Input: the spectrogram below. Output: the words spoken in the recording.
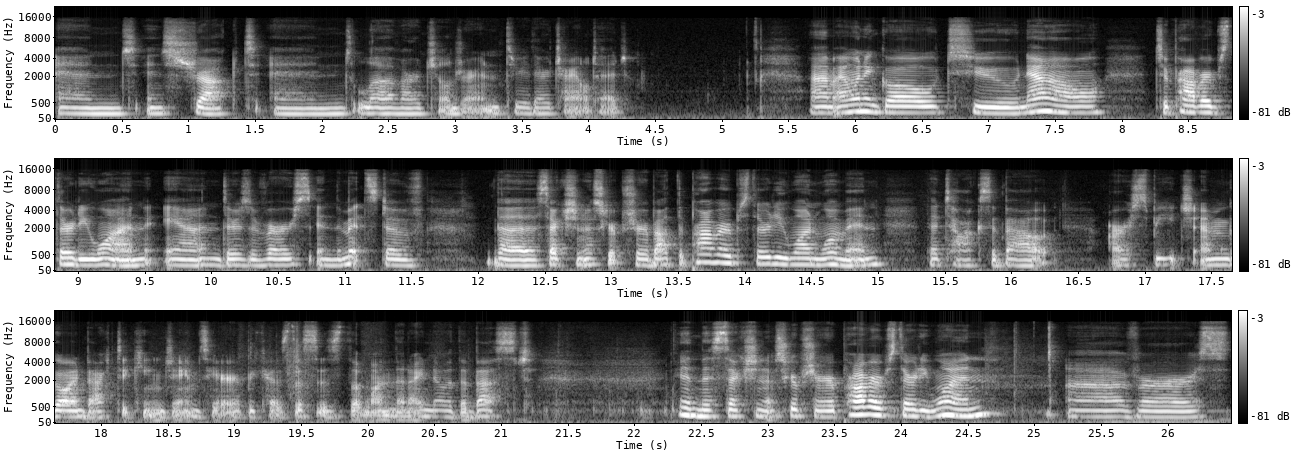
and instruct and love our children through their childhood. Um, I want to go to now to Proverbs 31, and there's a verse in the midst of the section of scripture about the Proverbs 31 woman that talks about our speech. I'm going back to King James here because this is the one that I know the best in this section of scripture. Proverbs 31, uh, verse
